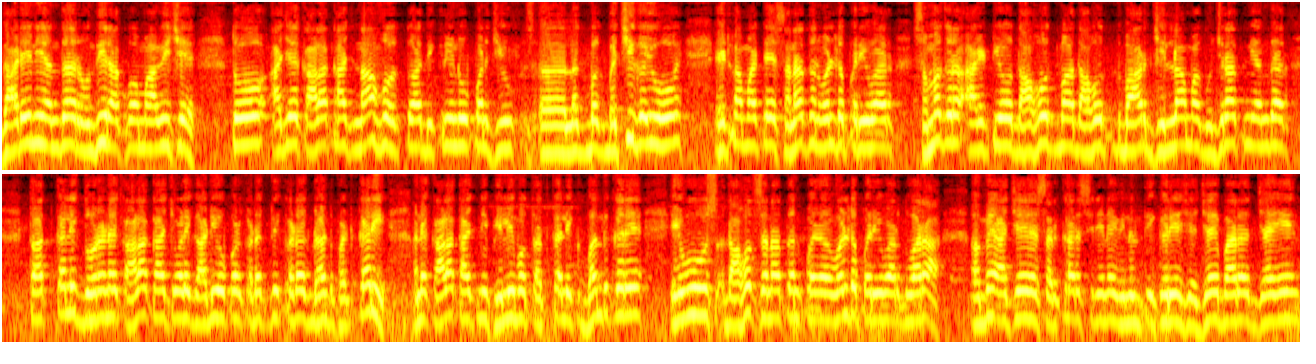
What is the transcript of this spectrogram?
ગાડીની અંદર રોંધી રાખવામાં આવી છે. તો આજે કાળા કાચ ના હોત, તો આ દીકરીનું પણ જીવ લગભગ બચી ગયું હોય એટલા માટે સનાતન વર્લ્ડ પરિવાર સમગ્ર આરટીઓ દાહોદમાં, દાહોદ બાર જિલ્લામાં, ગુજરાતની અંદર તાત્કાલિક ધોરણે કાળા કાચવાળી ગાડીઓ પર કડકથી કડક દંડ ફટકારી અને કાળા કાચની ફિલ્મો તાત્કાલિક બંધ કરે એવું દાહોદ સનાતન વર્લ્ડ પરિવાર દ્વારા અમે આજે સરકારશ્રીને વિનંતી કરીએ છીએ. જય ભારત, જય હિન્દ,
